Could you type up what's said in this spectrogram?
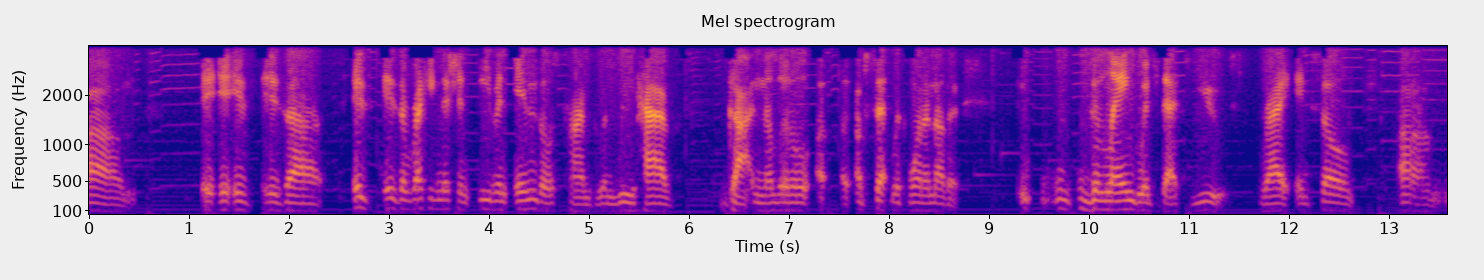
um is is uh is is a recognition even in those times when we have gotten a little uh, upset with one another the language that's used right? And so um,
